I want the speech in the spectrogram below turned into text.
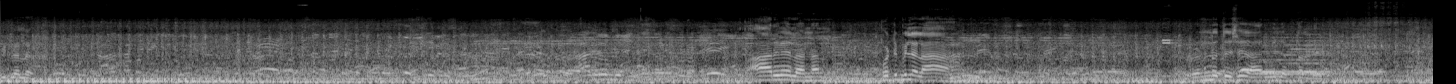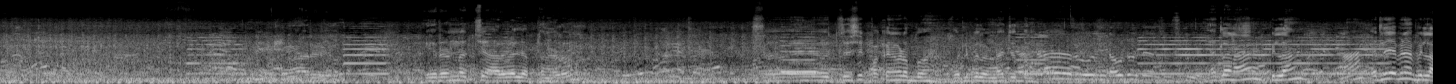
పిల్లలు. ఆరు వేలు అన్న. పొట్టి పిల్లలా? రెండు వచ్చేసి ఆరు వేలు చెప్తాను. ఆరు వేలు ఈ రెండు వచ్చి ఆరు వేలు చెప్తున్నాడు. సో వచ్చేసి పక్కన కూడా పొట్టి పిల్లలు ఉన్నాయి చూద్దాం. డౌట్ ఉంటే ఎట్లానా పిల్ల? ఎట్లా చెప్పినా పిల్ల?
